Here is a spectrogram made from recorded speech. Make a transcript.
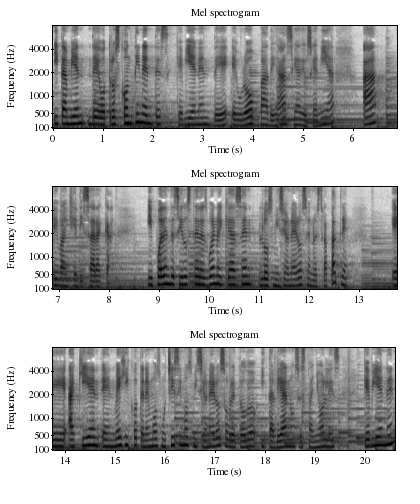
y también de otros continentes que vienen de Europa, de Asia, de Oceanía, a evangelizar acá. Y pueden decir ustedes, bueno, ¿y qué hacen los misioneros en nuestra patria? Eh, aquí en, en México tenemos muchísimos misioneros, sobre todo italianos, españoles, que vienen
